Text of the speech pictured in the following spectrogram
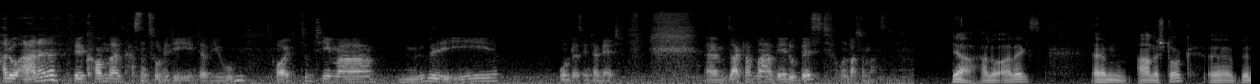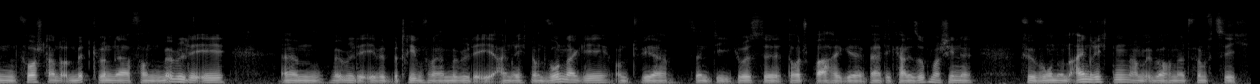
Hallo Arne, willkommen beim Kassenzone.de Interview. Heute zum Thema Möbel.de und das Internet. Ähm, sag doch mal, wer du bist und was du machst. Ja, hallo Alex. Ähm, Arne Stock, äh, bin Vorstand und Mitgründer von Möbel.de. Ähm, Möbel.de wird betrieben von der Möbel.de Einrichten und Wohnen AG und wir sind die größte deutschsprachige vertikale Suchmaschine für Wohnen und Einrichten, haben über 150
